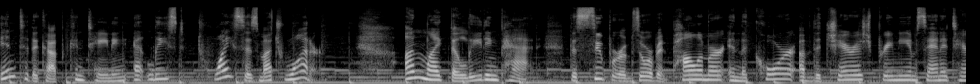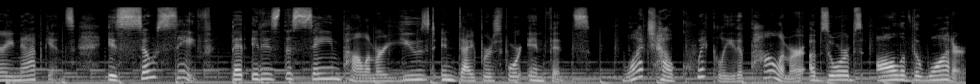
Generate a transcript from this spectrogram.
into the cup containing at least twice as much water. Unlike the leading pad, the super absorbent polymer in the core of the Cherish Premium Sanitary Napkins is so safe that it is the same polymer used in diapers for infants. Watch how quickly the polymer absorbs all of the water.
